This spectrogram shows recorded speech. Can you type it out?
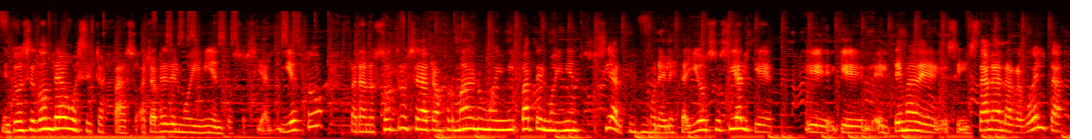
Entonces, ¿dónde hago ese traspaso? A través del movimiento social. Y esto para nosotros se ha transformado en un parte del movimiento social, con el estallido social que, el tema de se instala la revuelta,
